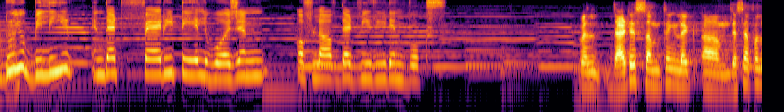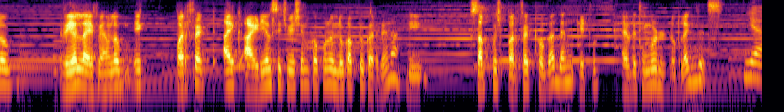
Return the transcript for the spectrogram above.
Do you believe in that fairy tale version of love that we read in books? Well that is something like जैसे अपन लोग रियल लाइफ में हम लोग एक परफेक्ट एक आइडियल सिचुएशन को अपन लोग लुक अप टू करते हैं ना कि सब कुछ परफेक्ट होगा then it would everything would look like this Yeah,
